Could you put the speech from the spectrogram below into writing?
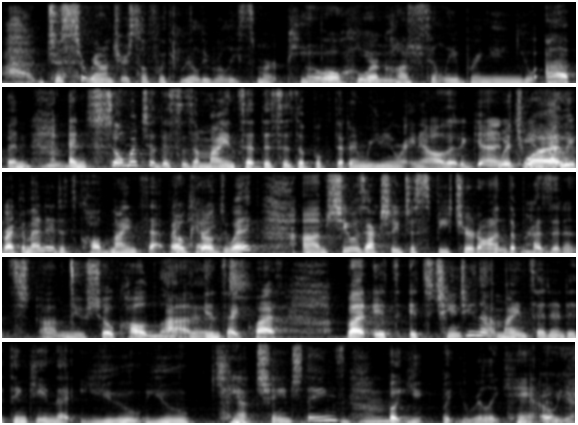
Uh, just surround yourself with really, really smart people Oh, who are constantly bringing you up. And Mm-hmm. and so much of this is a mindset. This is a book that I'm reading right now that again, Which one? highly recommended. It's called Mindset by Okay. Carol Dweck. Um, she was actually just featured on the president's um, new show called uh. Inside Quest. But it's it's changing that mindset into thinking that you you can't change things, but you but you really can. Mm-hmm. Oh, yeah.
